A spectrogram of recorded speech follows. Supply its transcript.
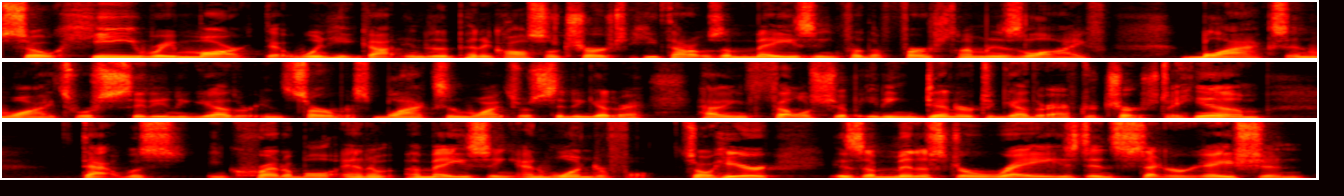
So he remarked that when he got into the Pentecostal church, he thought it was amazing for the first time in his life, blacks and whites were sitting together in service. Blacks and whites were sitting together, having fellowship, eating dinner together after church. To him, that was incredible and amazing and wonderful. So here is a minister raised in segregation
